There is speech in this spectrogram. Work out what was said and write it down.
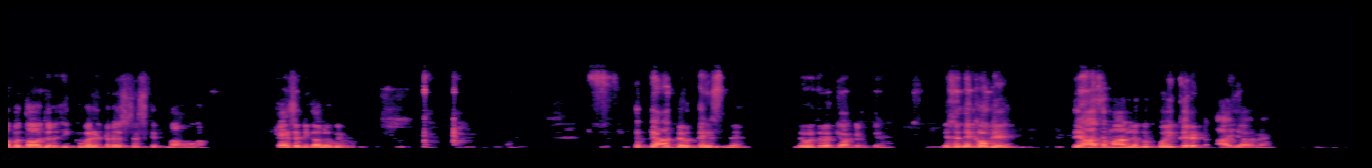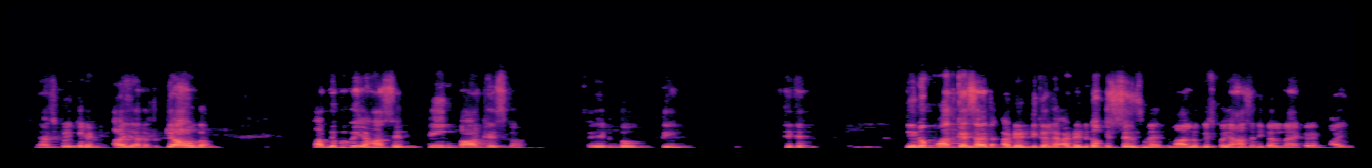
अब बताओ जरा इक्विवेलेंट रेजिस्टेंस कितना होगा? कैसे निकालोगे? तो क्या करते हैं इसमें? देखो जरा क्या करते हैं। जैसे देखोगे तो यहाँ से मान लो कि कोई करंट आई आ रहा है। यहाँ से कोई करंट आ रहा है। तो क्या होगा? अब देखोगे यहाँ से तीन पार्ट है इसका। एक, दो, तीन। ठीक है? तीनों पाथ कैसा है? आइडेंटिकल है। आइडेंटिकल किस सेंस में? मान लो कि इसको यहाँ से निकलना है करंट आई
